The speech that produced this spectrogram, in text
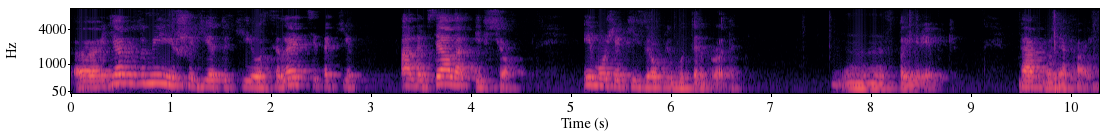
е, я розумію, що є такі оселедці такі, але взяла і все. І може якісь зроблю бутерброди з тої рибки. Так буде файно.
